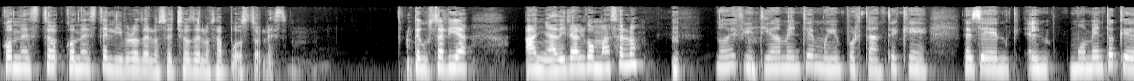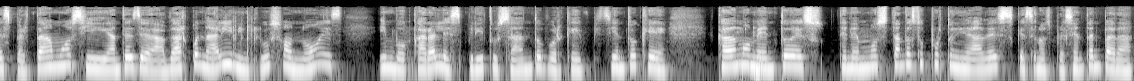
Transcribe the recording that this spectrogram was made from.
con, esto, con este libro de los Hechos de los Apóstoles. ¿Te gustaría añadir algo más, Alo? No, definitivamente muy importante que desde el momento que despertamos y antes de hablar con alguien incluso, ¿no? Es invocar al Espíritu Santo porque siento que cada momento es tenemos tantas oportunidades que se nos presentan para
